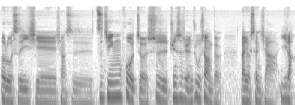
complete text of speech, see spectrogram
俄罗斯一些像是资金或者是军事援助上的，那就剩下伊朗。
